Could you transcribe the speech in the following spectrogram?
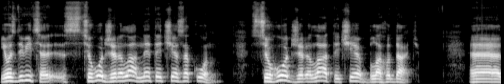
І ось дивіться, з цього джерела не тече закон, з цього джерела тече благодать. Е,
